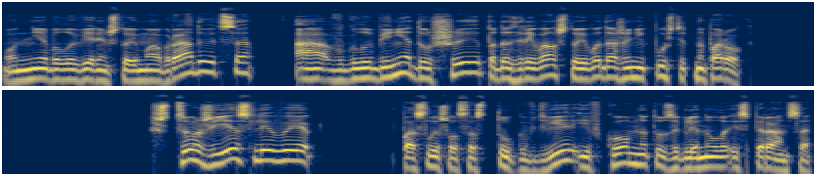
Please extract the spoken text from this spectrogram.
Он не был уверен, что ему обрадуется, а в глубине души подозревал, что его даже не пустят на порог. «Что ж, если вы...» — послышался стук в дверь, и в комнату заглянула Эсперанса.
